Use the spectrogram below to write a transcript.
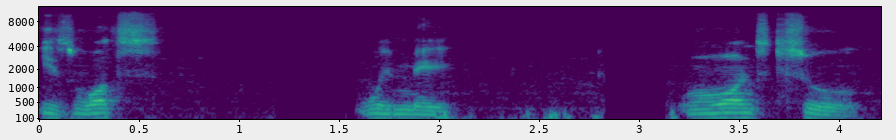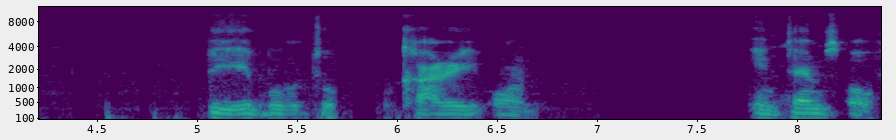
is what we may want to be able to carry on in terms of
